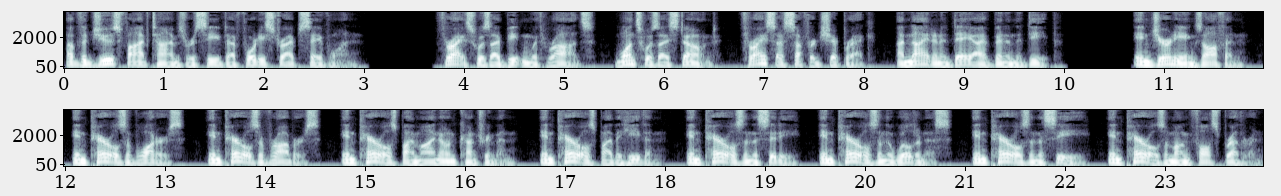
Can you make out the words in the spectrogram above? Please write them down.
Of the Jews five times received I forty stripes save one. Thrice was I beaten with rods, once was I stoned, thrice I suffered shipwreck, a night and a day I have been in the deep. In journeyings often, in perils of waters, in perils of robbers, in perils by mine own countrymen, in perils by the heathen, in perils in the city, in perils in the wilderness, in perils in the sea, in perils among false brethren.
